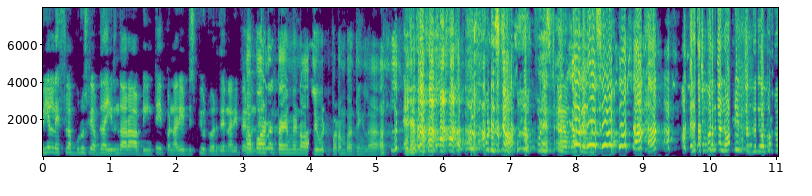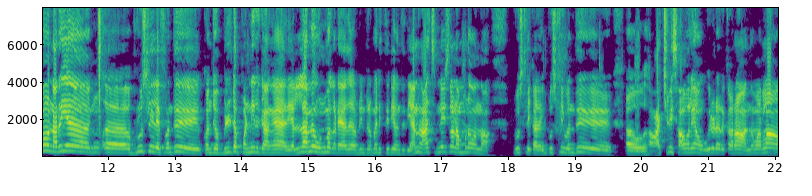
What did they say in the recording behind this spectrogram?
ரியல் லைஃப்ல ப்ரூஸ்லி அப்படிதான் இருந்தாரா அப்படின்ட்டு இப்போ நிறைய டிஸ்பியூட் வருது. நிறைய பேர் தப்பான டைம் இன் ஹாலிவுட் படம் பாத்தீங்களா புடிச்சிட்டான், புடிச்சிட்டான். அதுக்கப்புறம் தான் நோண்டி பார்த்ததுக்கு அப்புறம் நிறைய ப்ரூஸ்லி லைஃப் வந்து கொஞ்சம் பில்டப் பண்ணிருக்காங்க. அது எல்லாமே உண்மை கிடையாது அப்படின்ற மாதிரி தெரிய வந்தது. ஏன்னா நான் சின்ன வயசுல நம்பினவன் தான். ப்ரூஸ்லி கதை. ப்ரூஸ்லி வந்து ஆக்சுவலி சாவலையா உயிரோட இருக்காராம் அந்த மாதிரிலாம்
